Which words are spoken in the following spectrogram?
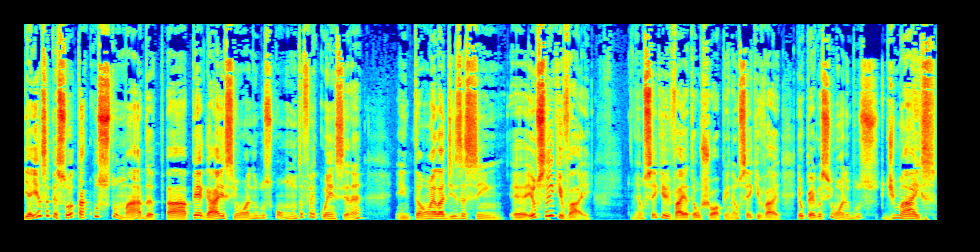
E aí essa pessoa está acostumada a pegar esse ônibus com muita frequência, né? Então ela diz assim: é, eu sei que vai. Eu sei que vai até o shopping, né? Eu sei que vai. Eu pego esse ônibus demais.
